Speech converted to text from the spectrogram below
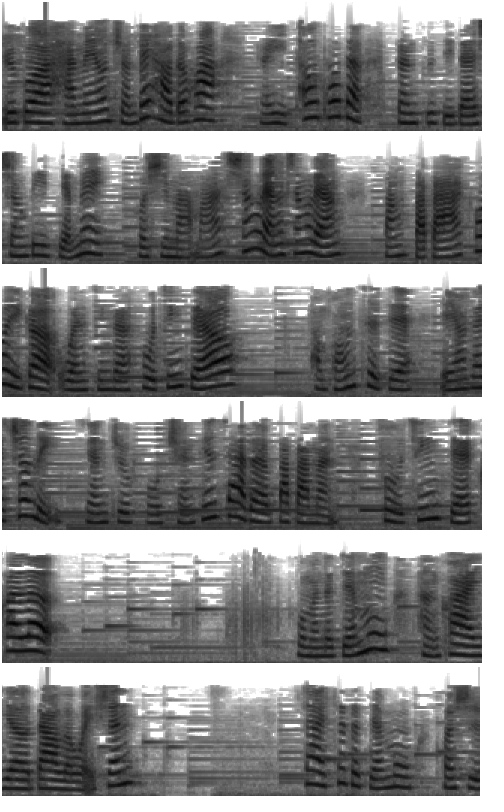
如果还没有准备好的话，可以偷偷的跟自己的兄弟姐妹或是妈妈商量商量，帮爸爸过一个温馨的父亲节哦。鹏鹏姐姐也要在这里先祝福全天下的爸爸们父亲节快乐。我们的节目很快又到了尾声，下一次的节目会是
